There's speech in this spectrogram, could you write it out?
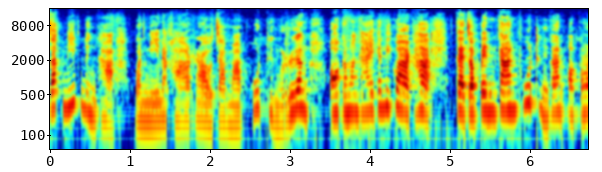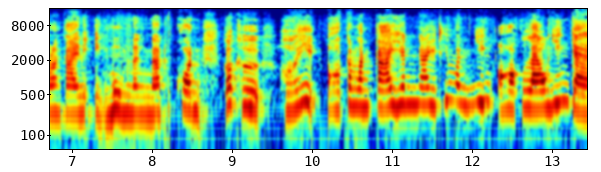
สักนิดหนึ่งค่ะ วันนี้นะคะเราจะมาพูดถึงเรื่องออกกำลังกายกันดีกว่าค่ะ แต่จะเป็นการพูดถึงการออกกำลังกายในอีกมุมหนึ่งนะทุกคนก็คือเฮ้ยออกกำลังกายยังไงที่มันยิ่งออกแล้วยิ่งแก่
